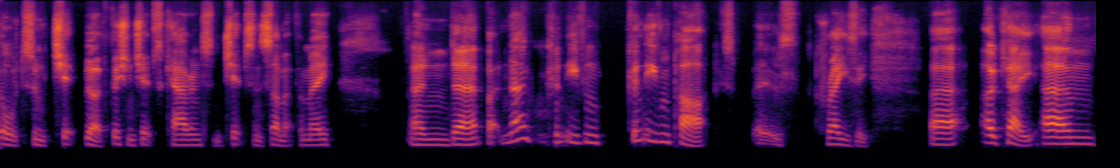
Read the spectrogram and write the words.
or some chip fish and chips, Karen, some chips and summit for me. And uh, but no, couldn't even couldn't even park. It was crazy. Uh, okay. Um,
